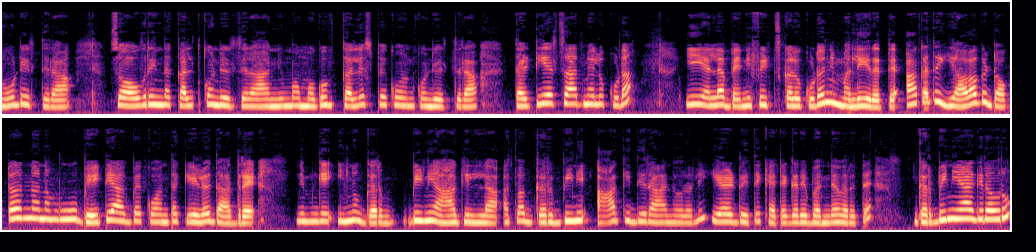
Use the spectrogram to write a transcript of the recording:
ನೋಡಿರ್ತೀರ. ಸೊ ಅವರಿಂದ ಕಲ್ತ್ಕೊಂಡಿರ್ತೀರ, ನಿಮ್ಮ ಮಗುಗೆ ಕಲಿಸ್ಬೇಕು ಅಂದ್ಕೊಂಡಿರ್ತೀರ ತರ್ಟಿ ಇಯರ್ಸ್ ಆದಮೇಲೂ ಕೂಡ ಈ ಎಲ್ಲ ಬೆನಿಫಿಟ್ಸ್ಗಳು ಕೂಡ ನಿಮ್ಮಲ್ಲಿ ಇರುತ್ತೆ. ಹಾಗಾದರೆ ಯಾವಾಗ ಡಾಕ್ಟರ್ನ ನಾವು ಭೇಟಿ ಆಗಬೇಕು ಅಂತ ಕೇಳೋದಾದರೆ ನಿಮಗೆ ಇನ್ನೂ ಗರ್ಭಿಣಿ ಆಗಿಲ್ಲ ಅಥವಾ ಗರ್ಭಿಣಿ ಆಗಿದ್ದೀರಾ ಅನ್ನೋರಲ್ಲಿ ಎರಡು ರೀತಿ ಕ್ಯಾಟಗರಿ ಬಂದೇ ಬರುತ್ತೆ. ಗರ್ಭಿಣಿಯಾಗಿರೋರು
